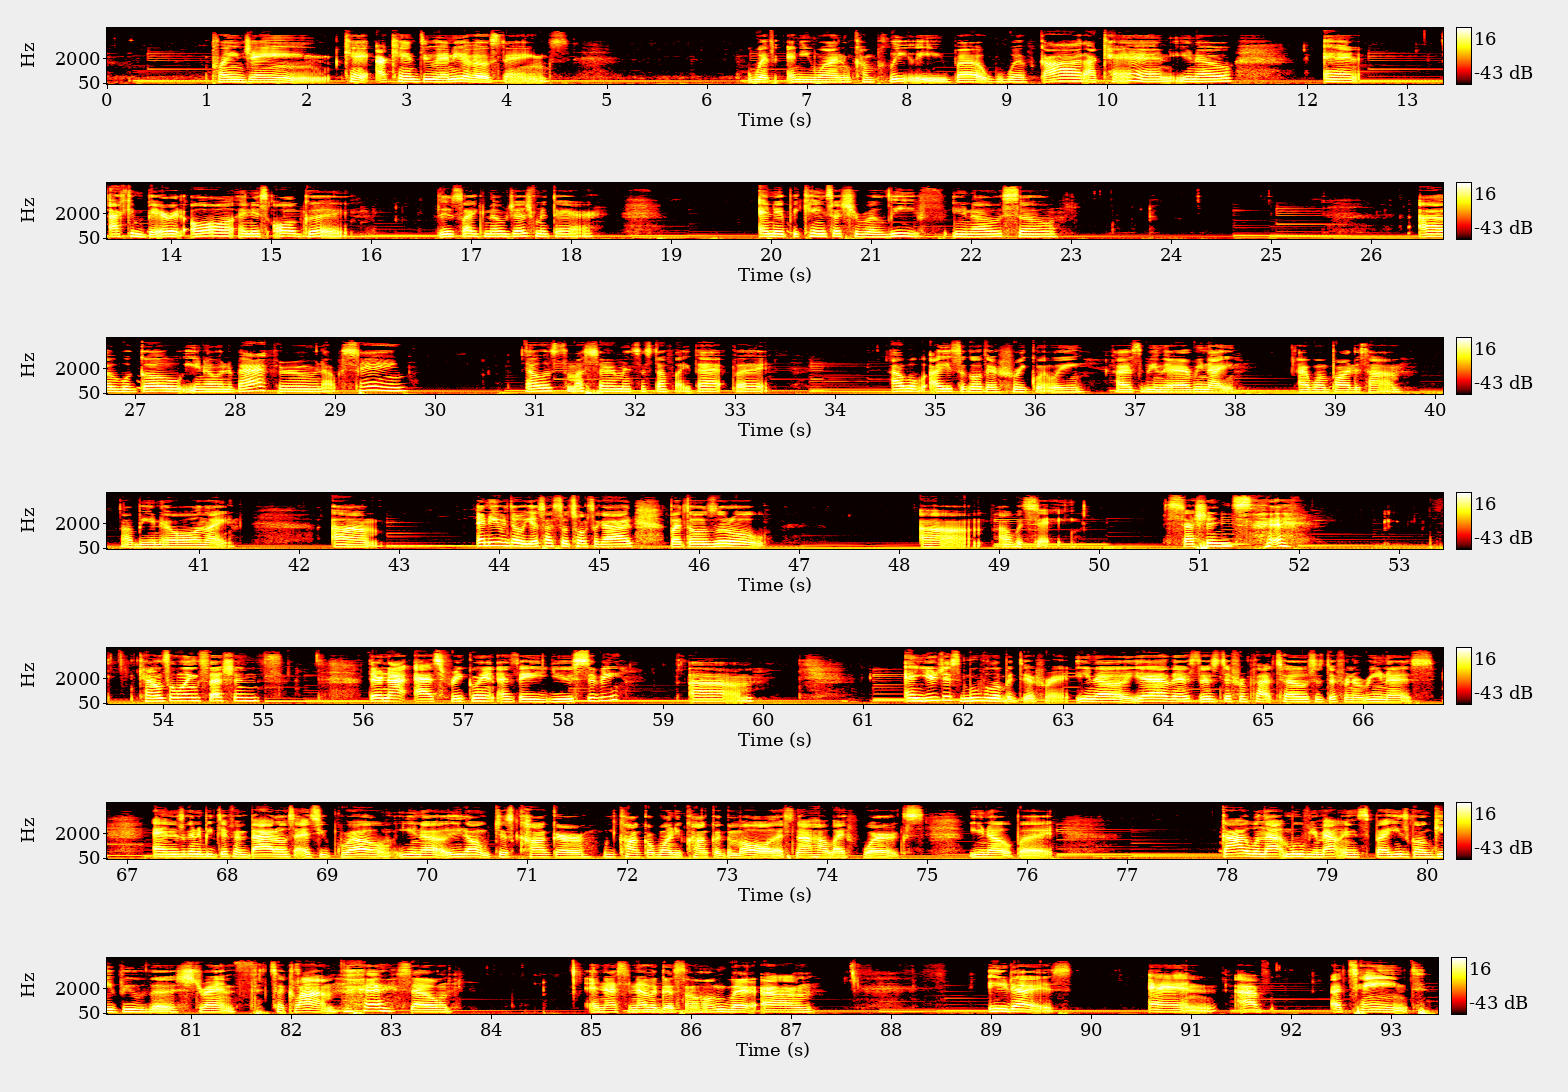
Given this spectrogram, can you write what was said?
Plain Jane can't I can't do any of those things with anyone completely, but with God I can, you know. And I can bear it all and it's all good. There's like no judgment there. And it became such a relief, you know? So I would go, you know, in the bathroom and I would sing. I would listen to my sermons and stuff like that, but I would, I used to go there frequently. I used to be in there every night at one part of the time. I'll be in there all night. Um, and even though yes, I still talk to God, but those little, um, I would say, sessions, counseling sessions, they're not as frequent as they used to be. Um, and you just move a little bit different, you know. Yeah, there's there's different plateaus, there's different arenas, and there's going to be different battles as you grow you know you don't just conquer you conquer one you conquer them all that's not how life works you know but god will not move your mountains but he's going to give you the strength to climb so and that's another good song but um he does and i've attained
